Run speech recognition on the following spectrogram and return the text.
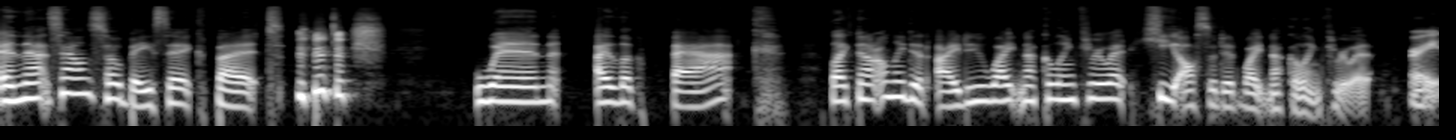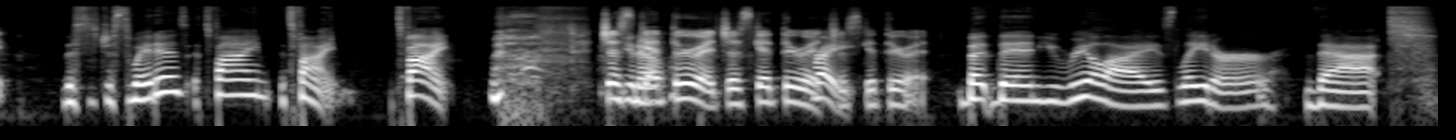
And that sounds so basic, but when I look back, like not only did I do white knuckling through it, he also did white knuckling through it. Right. This is just the way it is. It's fine. It's fine. It's fine. just you know? get through it. Just get through it. Right. Just get through it. But then you realize later that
